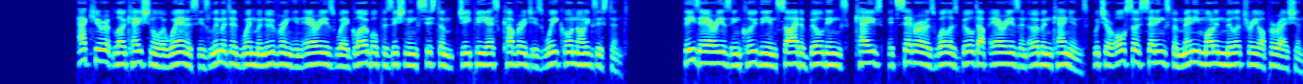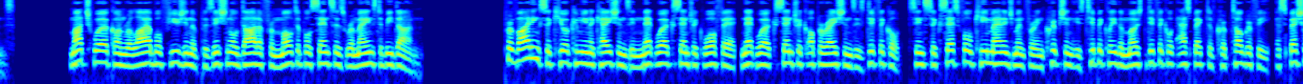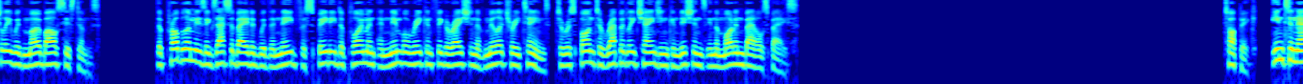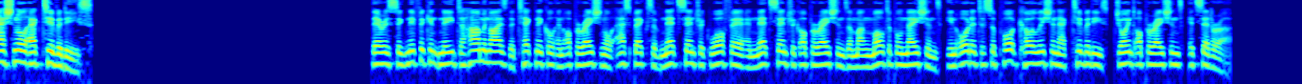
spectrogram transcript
Accurate locational awareness is limited when maneuvering in areas where Global Positioning System GPS coverage is weak or non-existent. These areas include the inside of buildings, caves, etc. as well as built-up areas and urban canyons, which are also settings for many modern military operations. Much work on reliable fusion of positional data from multiple sensors remains to be done. Providing secure communications in network-centric warfare, network-centric operations is difficult, since successful key management for encryption is typically the most difficult aspect of cryptography, especially with mobile systems. The problem is exacerbated with the need for speedy deployment and nimble reconfiguration of military teams, to respond to rapidly changing conditions in the modern battlespace. International activities There is significant need to harmonize the technical and operational aspects of net-centric warfare and net-centric operations among multiple nations, in order to support coalition activities, joint operations, etc.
